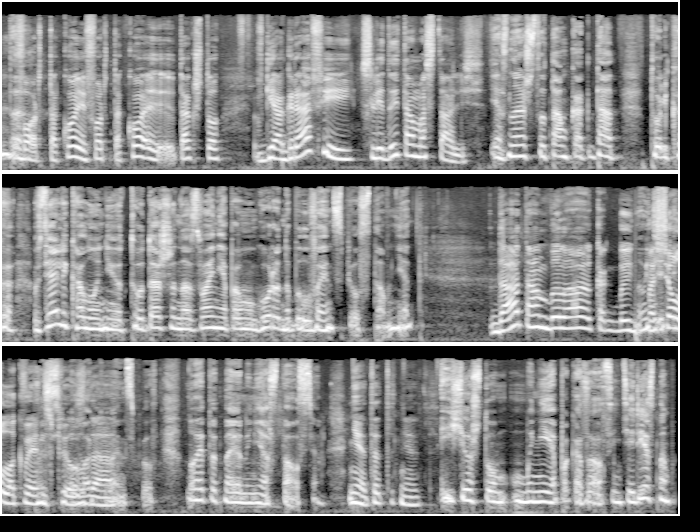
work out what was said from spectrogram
Да. Форт такой, форт такой. Так что в географии следы там остались. Я знаю, что там, когда только взяли колонию, то даже название, по-моему, города был Венспилс, там нет? Да, там было как бы ну, поселок Венспилс, поселок да. Венспилс. Но этот, наверное, не остался. Нет, этот нет. Еще что мне показалось интересным,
